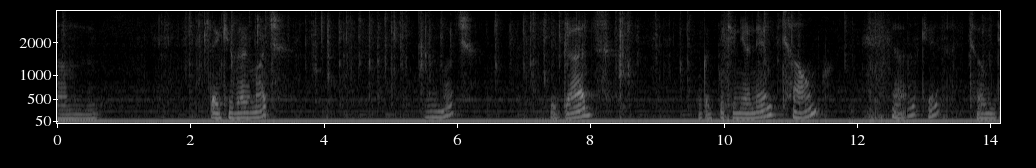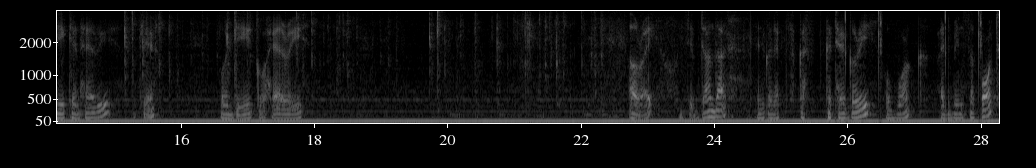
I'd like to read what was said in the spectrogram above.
Um, thank you very much. Very much regards you could put in your name Tom. Uh, okay. Tom Dick and Harry. Okay. Or Dick or Harry. Alright once you've done that then you select category of work admin support.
